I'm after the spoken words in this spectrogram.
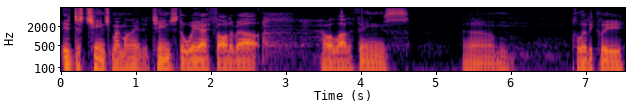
it just changed my mind. It changed the way I thought about how a lot of things um, politically,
